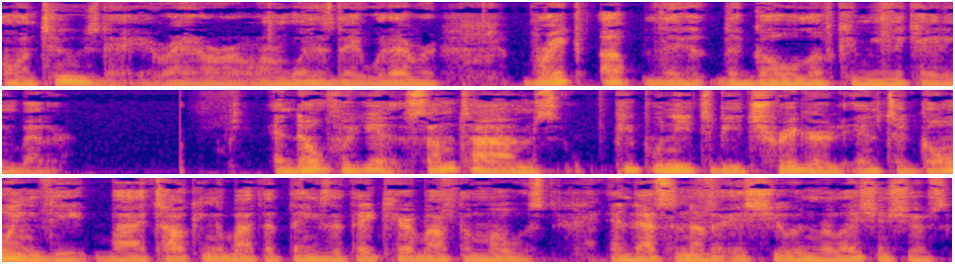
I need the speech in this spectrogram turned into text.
on Tuesday, right, or, or on Wednesday, whatever. Break up the the goal of communicating better. And don't forget, sometimes people need to be triggered into going deep by talking about the things that they care about the most. And that's another issue in relationships.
